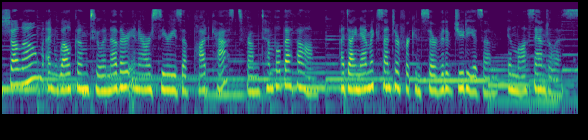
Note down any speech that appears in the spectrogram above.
Shalom and welcome to another in our series of podcasts from Temple Beth Am, a dynamic center for conservative Judaism in Los Angeles.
